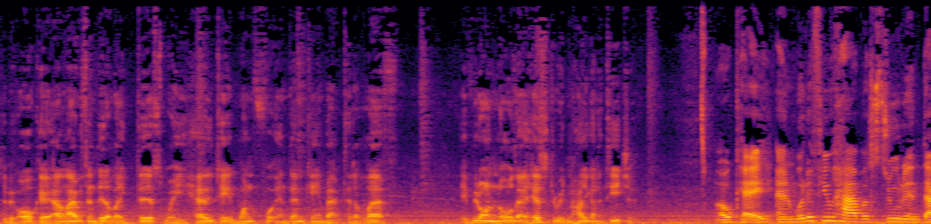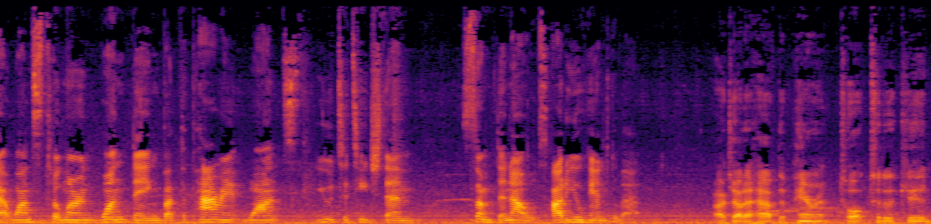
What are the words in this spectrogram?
So be okay, Allen Iverson did it like this, where he hesitated one foot and then came back to the left. If you don't know that history, then how are you gonna teach it? Okay, and what if you have a student that wants to learn one thing, but the parent wants you to teach them something else? How do you handle that? I try to have the parent talk to the kid,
